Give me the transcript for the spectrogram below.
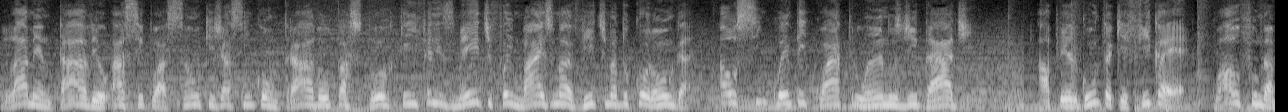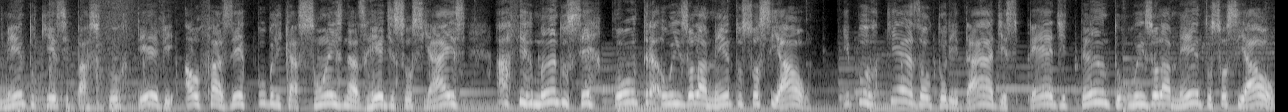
Lamentável a situação que já se encontrava o pastor, que infelizmente foi mais uma vítima do coronga aos 54 anos de idade. A pergunta que fica é: qual o fundamento que esse pastor teve ao fazer publicações nas redes sociais afirmando ser contra o isolamento social? E por que as autoridades pedem tanto o isolamento social?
